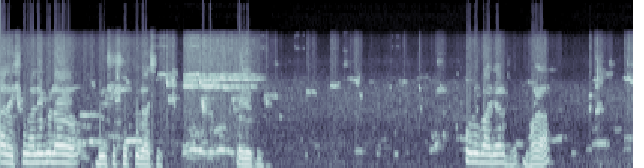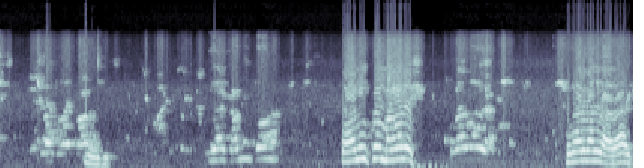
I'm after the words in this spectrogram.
আর এই সোনালি গুলো দুইশো সত্তর আশি। এরকম। পুরো বাজার ভরা। মুরগি। আমি কোন বাংলাদেশ। সোনার বাংলা। রাইট।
